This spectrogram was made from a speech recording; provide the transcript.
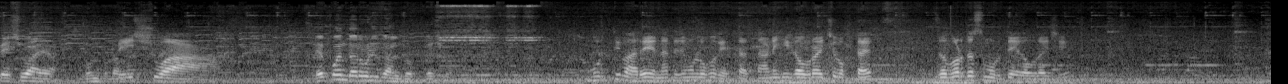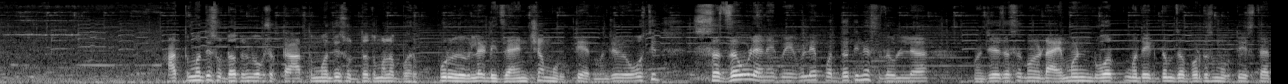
पेशवा आहे हा, दोन फुटा पेशवा. हे पण दरवर्षी चालतो पेशवा. मूर्ती भारी आहे ना त्याच्यामुळे लोक घेतात. आणि ही गौराईची बघताय जबरदस्त मूर्ती आहे गौराईची. आतमध्ये सुद्धा तुम्ही बघू शकता आतमध्ये सुद्धा तुम्हाला भरपूर वेगवेगळ्या डिझाईनच्या मूर्ती आहेत. म्हणजे व्यवस्थित सजवल्याने वेगवेगळ्या पद्धतीने सजवलेल्या म्हणजे जसं डायमंड वर्कमध्ये एकदम जबरदस्त मूर्ती दिसतात.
